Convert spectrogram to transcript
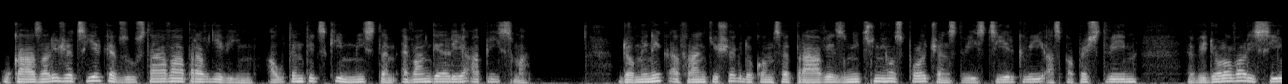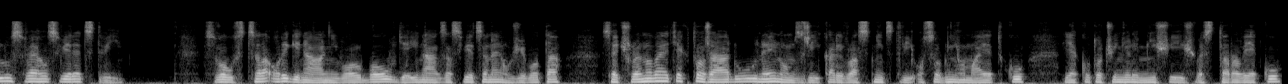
Ukázali, že církev zůstává pravdivým, autentickým místem evangelia a písma. Dominik a František dokonce právě z vnitřního společenství s církví a s papežstvím vydolovali sílu svého svědectví. Svou zcela originální volbou v dějinách zasvěceného života se členové těchto řádů nejenom zříkali vlastnictví osobního majetku, jako to činili mniši již ve starověku,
